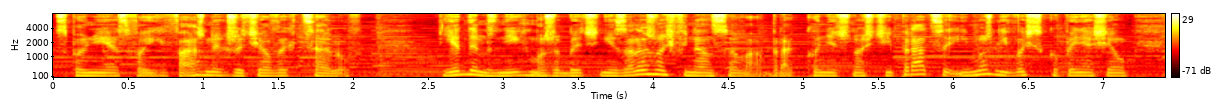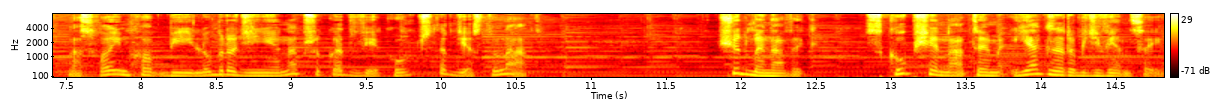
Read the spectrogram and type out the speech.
spełnienia swoich ważnych życiowych celów. Jednym z nich może być niezależność finansowa, brak konieczności pracy i możliwość skupienia się na swoim hobby lub rodzinie, na przykład w wieku 40 lat. Siódmy nawyk Skup się na tym, jak zarobić więcej.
